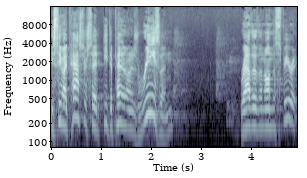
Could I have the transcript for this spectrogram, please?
You see, my pastor said he depended on his reason rather than on the Spirit.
